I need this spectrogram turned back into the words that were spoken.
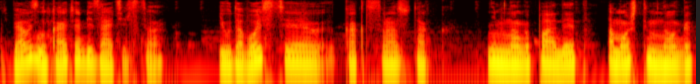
у тебя возникают обязательства. И удовольствие как-то сразу так немного падает, а может и много.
